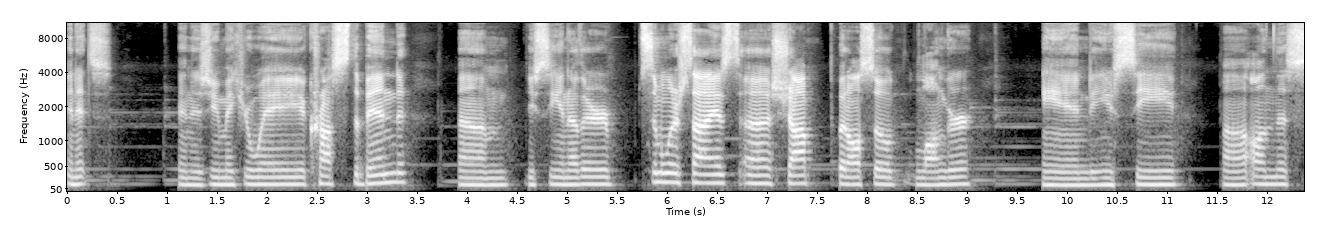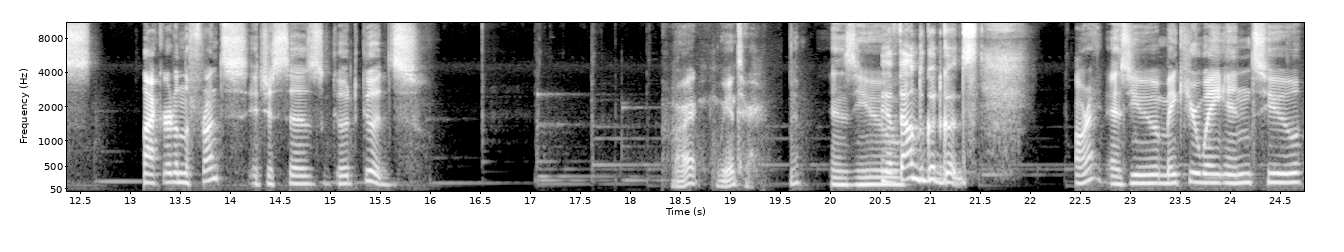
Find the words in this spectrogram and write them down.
in it. And as you make your way across the bend, um, you see another similar sized uh, shop, but also longer. And you see uh, on this placard on the front, it just says good goods. All right, we enter. Yep. As you We have found good goods. All right, as you make your way into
